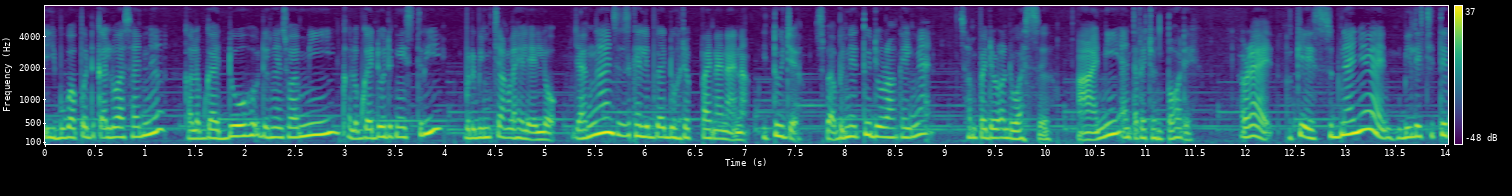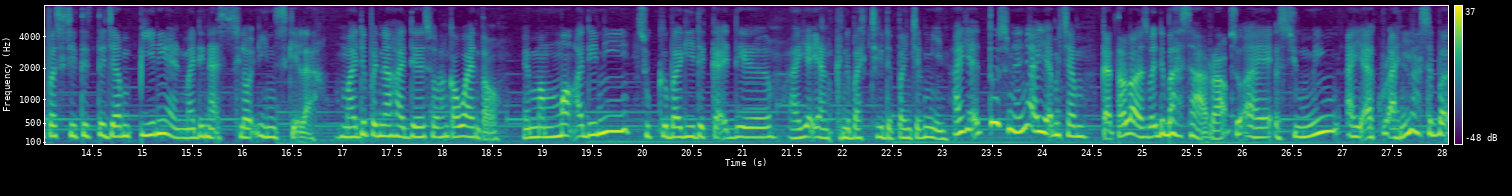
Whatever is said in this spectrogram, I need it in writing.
ibu bapa dekat luar sana kalau bergaduh dengan suami, kalau bergaduh dengan isteri, berbincanglah elok-elok. Jangan sesekali bergaduh depan anak-anak. Itu je. Sebab benda tu dia orang akan ingat sampai dia orang dewasa. Ha ni antara contoh dia. Alright, okay sebenarnya kan bila cerita pasal cerita-cerita jampi ni kan Mada nak slot in sikit lah. Mada pernah ada seorang kawan tau. Memang mak dia ni suka bagi dekat dia ayat yang kena baca depan cermin. Ayat tu sebenarnya ayat macam tak tahu lah sebab dia bahasa Arab. So I assuming ayat Al-Quran lah sebab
